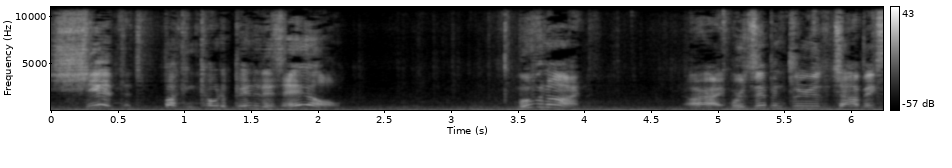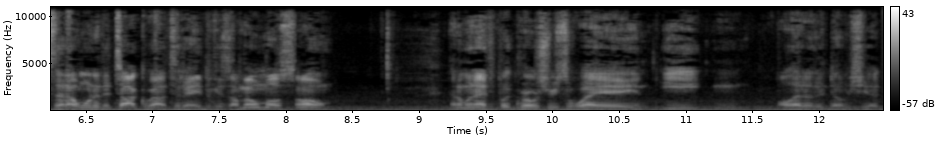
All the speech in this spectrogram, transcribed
Shit, that's fucking codependent as hell. Moving on. All right, we're zipping through the topics that I wanted to talk about today because I'm almost home. And I'm going to have to put groceries away and eat and all that other dumb shit.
